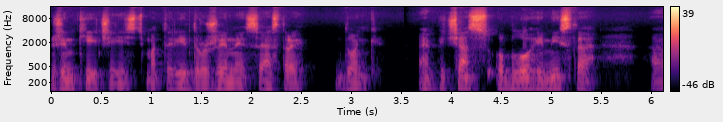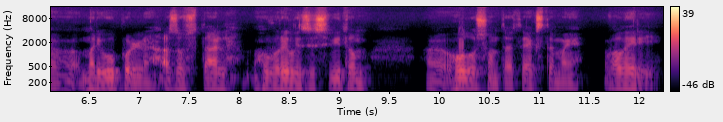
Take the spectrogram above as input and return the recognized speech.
жінки, чиїсь матері, дружини, сестри, доньки. Е, Під час облоги міста е, Маріуполь, Азовсталь говорили зі світом е, голосом та текстами Валерії.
